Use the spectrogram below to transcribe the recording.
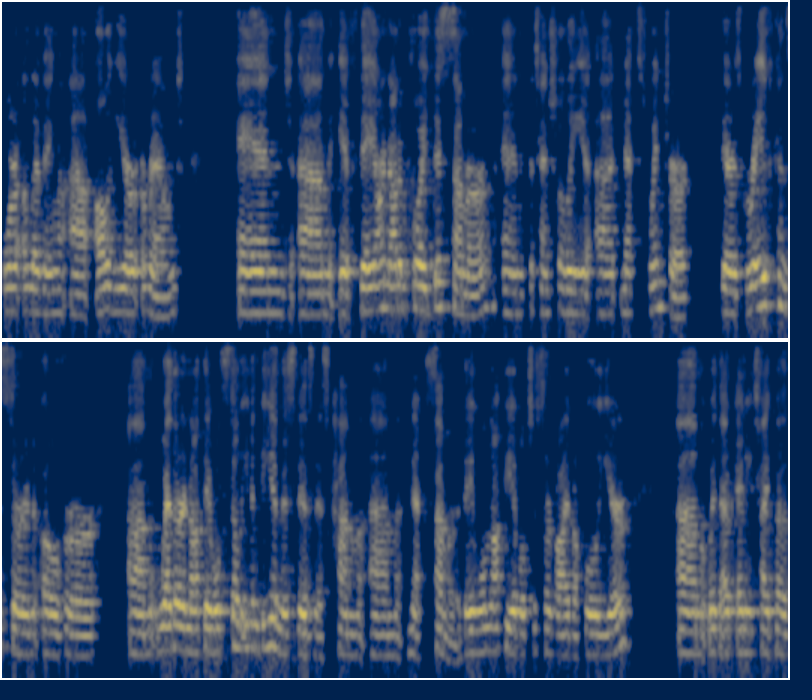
for a living uh, all year around. And um, if they are not employed this summer and potentially uh, next winter, there's grave concern over um, whether or not they will still even be in this business come um, next summer. They will not be able to survive a whole year um, without any type of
